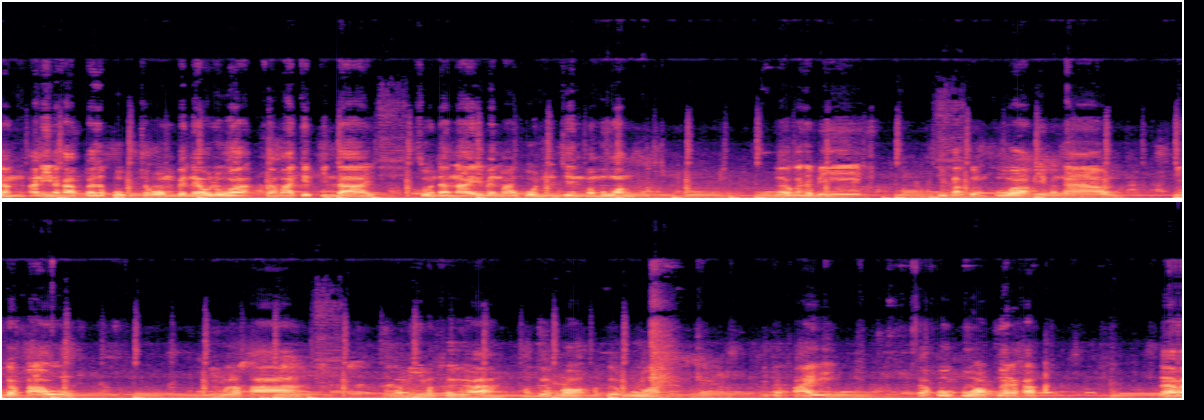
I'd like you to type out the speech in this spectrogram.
อย่างอันนี้นะครับก็จะปลูกชะอมเป็นแนวรั้วสามารถเก็บกินได้ ส่วนด้านในเป็นไม้ผล เช่นมะม่วง แล้วก็จะมีพืชผักสวนครัวมีมะนาว มีกะเพรา มีโหัวละพา แล้วก็มีมะเขือ มะเขือเปราะ มะเขือพวง มีตะไคร้ แล้วปลูกบวบด้วยนะครับ แล้ว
